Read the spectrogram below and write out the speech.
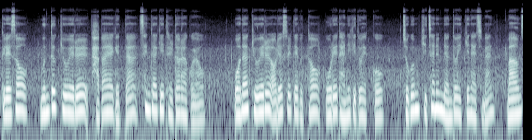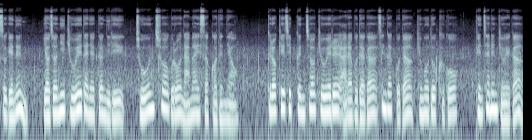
그래서 문득 교회를 가봐야겠다 생각이 들더라고요. 워낙 교회를 어렸을 때부터 오래 다니기도 했고 조금 귀찮은 면도 있긴 하지만 마음속에는 여전히 교회 다녔던 일이 좋은 추억으로 남아 있었거든요. 그렇게 집 근처 교회를 알아보다가 생각보다 규모도 크고 괜찮은 교회가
